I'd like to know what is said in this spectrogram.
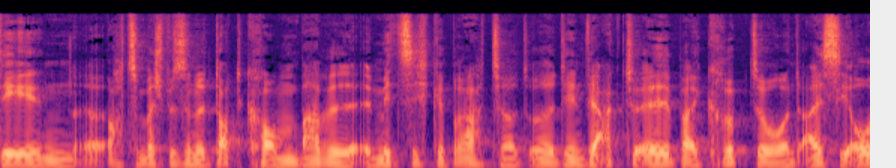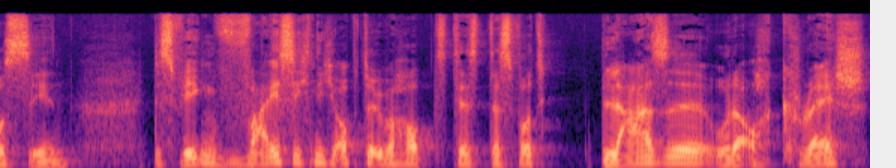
den äh, auch zum Beispiel so eine Dotcom-Bubble mit sich gebracht hat oder den wir aktuell bei Krypto und ICOs sehen. Deswegen weiß ich nicht, ob da überhaupt das, das Wort Blase oder auch Crash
